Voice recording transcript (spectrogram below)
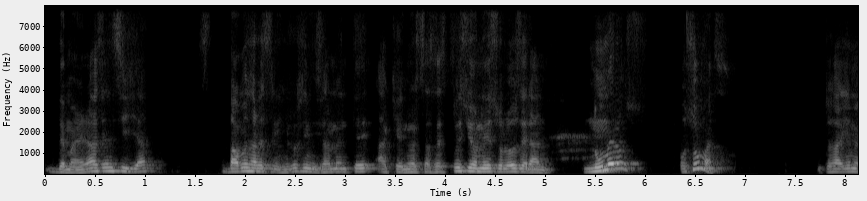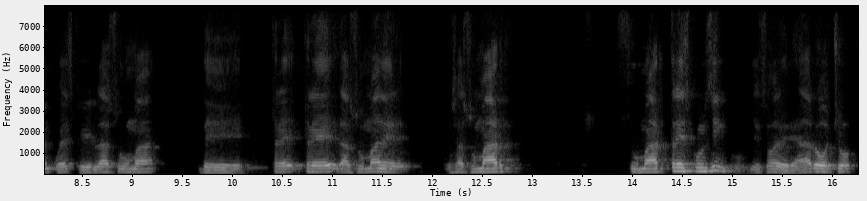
de manera sencilla, vamos a restringirnos inicialmente a que nuestras expresiones solo serán números o sumas. Entonces, alguien me puede escribir la suma de, la suma de, o sea, sumar, sumar 3 con 5, y eso debería dar 8,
